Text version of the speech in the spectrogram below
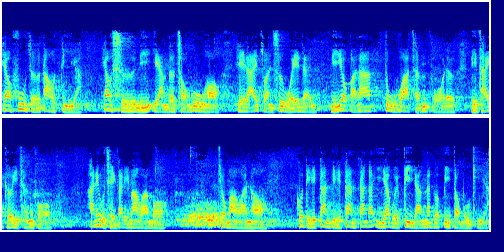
要负责到底呀，要使你养的宠物哦，也来转世为人，你又把它度化成佛了，你才可以成佛。啊，你有切家里麻烦不？就麻烦哦，搁弟弟等弟弟等，等个伊也会变人，那个变动物去啊。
